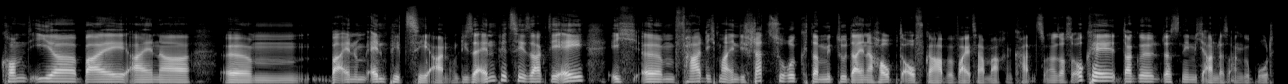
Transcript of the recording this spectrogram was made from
kommt ihr bei einer Uh. Ähm, bei einem NPC an. Und dieser NPC sagt dir, ey, ich ähm, fahre dich mal in die Stadt zurück, damit du deine Hauptaufgabe weitermachen kannst. Und dann sagst du, okay, danke, das nehme ich an, das Angebot.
